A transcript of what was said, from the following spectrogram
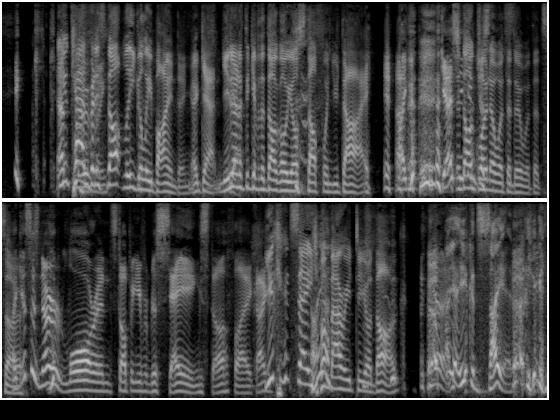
kept You can, but it's not legally binding. Again, you don't have to give the dog all your stuff when you die. You know? I guess the you dog can won't just- know what to do with it. So I guess there's no law in stopping you from just saying stuff. Like I, you can say you're yeah. married to your dog. Oh, yeah, you can say it. You can.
